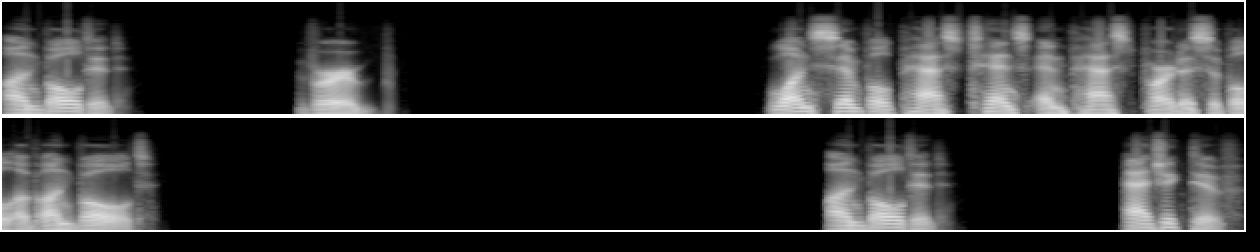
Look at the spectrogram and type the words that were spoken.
unbolted. Verb. 1 simple past tense and past participle of unbolt. Unbolted. Adjective.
